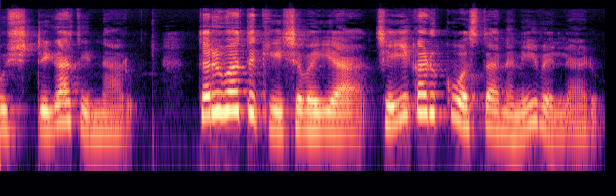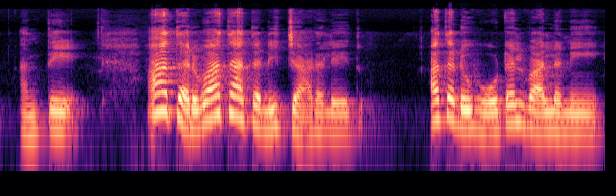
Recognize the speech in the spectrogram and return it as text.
పుష్టిగా తిన్నారు. తరువాత కేశవయ్య చెయ్యి కడుక్కు వస్తానని వెళ్ళాడు. అంతే. ఆ తరువాత అతని జాడలేదు. అతడు హోటల్ వాళ్ళని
